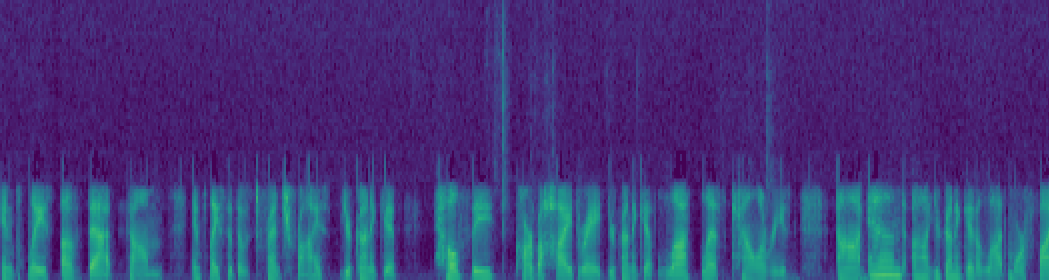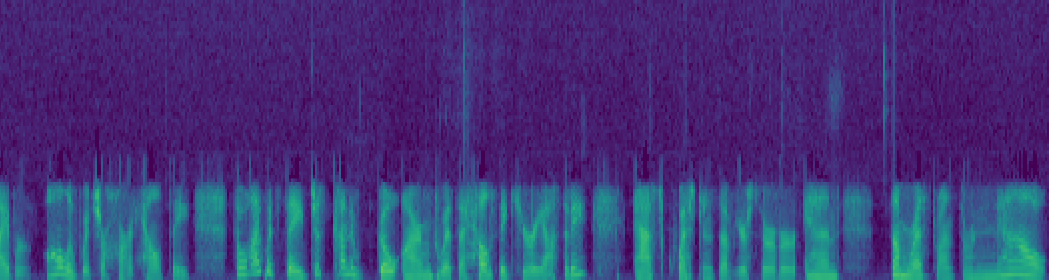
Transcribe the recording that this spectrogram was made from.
in place of that um, in place of those French fries. You're going to get healthy carbohydrate. You're going to get a lot less calories, uh, and uh, you're going to get a lot more fiber. All of which are heart healthy. So I would say just kind of go armed with a healthy curiosity. Ask questions of your server and some restaurants are now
